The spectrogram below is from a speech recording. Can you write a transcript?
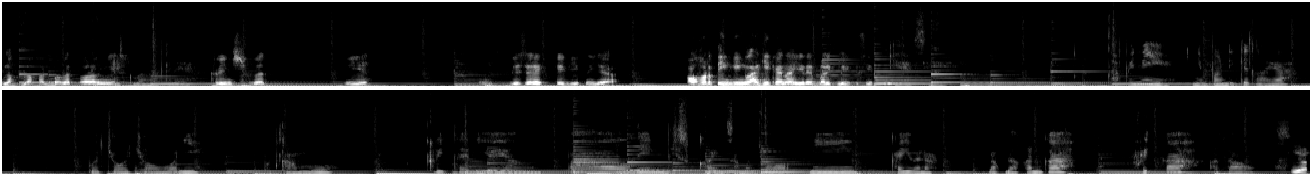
Belak belakan banget orangnya. Banget gitu ya? Cringe banget. Iya. Biasanya kayak gitu ya. Overthinking lagi kan akhirnya balik lagi ke situ buat cowok-cowok nih. Buat kamu kriteria yang paling disukain sama cowok nih kayak gimana? Belak-belakan kah? Freak kah? Atau ya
